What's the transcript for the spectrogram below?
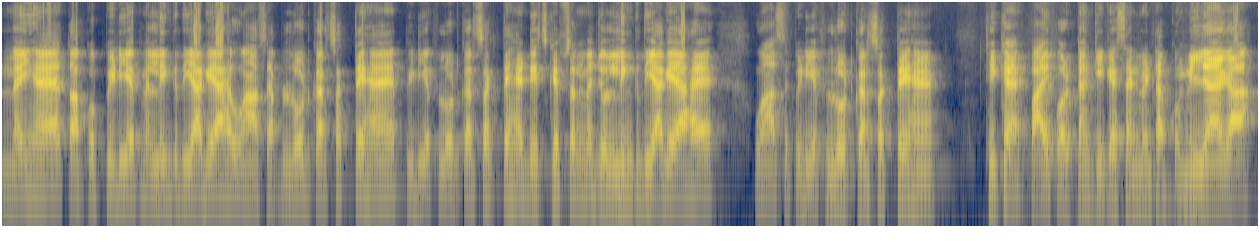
नहीं है तो आपको पीडीएफ में लिंक दिया गया है, वहाँ से आप लोड कर सकते हैं, पीडीएफ लोड कर सकते हैं, डिस्क्रिप्शन में जो लिंक दिया गया है, वहाँ से पीडीएफ लोड कर सकते हैं। ठीक है? पाइप और टंकी का असाइनमेंट आपको मिल जाएगा।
